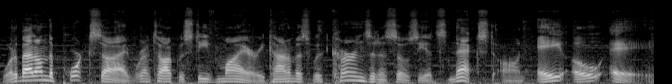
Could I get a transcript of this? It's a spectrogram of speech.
What about on the pork side? We're going to talk with Steve Meyer, economist with Kerns and Associates, next on AOA.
